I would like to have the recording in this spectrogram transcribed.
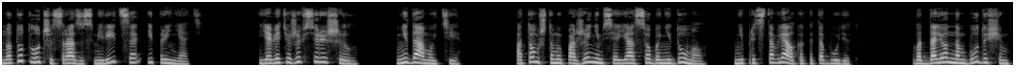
но тут лучше сразу смириться и принять. Я ведь уже все решил. Не дам уйти. О том, что мы поженимся, я особо не думал, не представлял, как это будет. В отдаленном будущем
